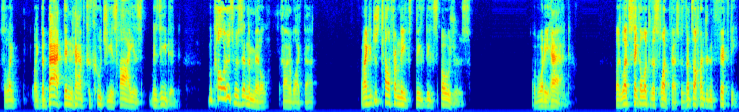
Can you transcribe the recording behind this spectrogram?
So, like, like the bat didn't have Kikuchi as high as as he did. McCullers was in the middle, kind of like that. But I could just tell from the, the, the exposures of what he had. Like, let's take a look at the Slugfest because that's 150.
